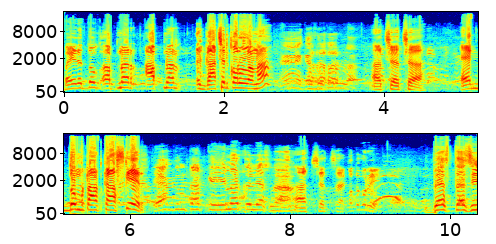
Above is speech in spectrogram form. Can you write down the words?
ভাই এটা তো আপনার আপনার গাছের করলা না? হ্যাঁ আচ্ছা আচ্ছা। একদম টাটকা আজকের? একদম টাটকে এমার চলে আসলাম। আচ্ছা আচ্ছা। কত করে? ব্যস্ত আছি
